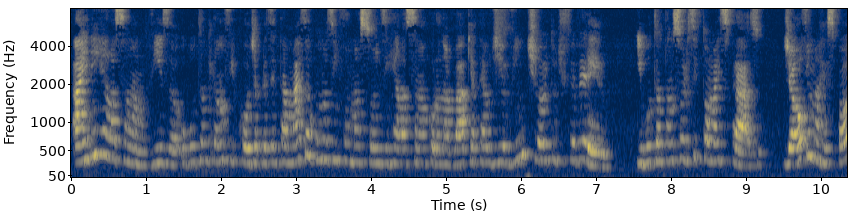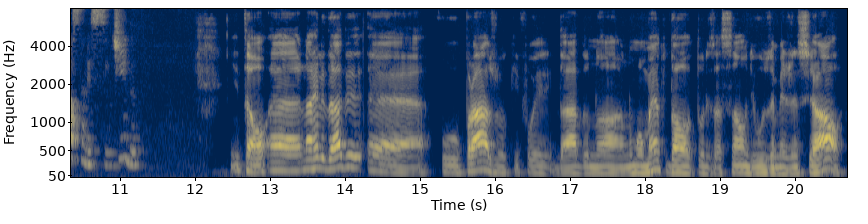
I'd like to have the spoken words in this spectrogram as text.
Ainda em relação à Anvisa, o Butantan ficou de apresentar mais algumas informações em relação à Coronavac até o dia 28 de fevereiro, e o Butantan solicitou mais prazo. Já houve uma resposta nesse sentido? Então, é, na realidade, é, o prazo que foi dado no, no momento da autorização de uso emergencial,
